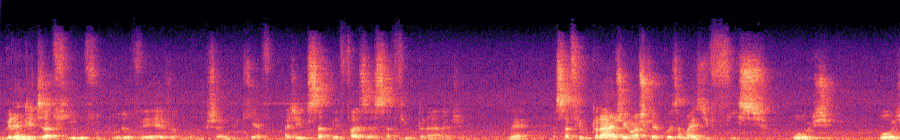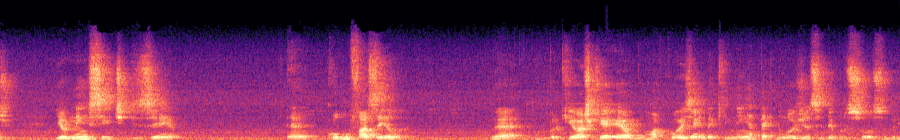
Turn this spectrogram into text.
O grande desafio no futuro, eu vejo, Alexandre, que é a gente saber fazer essa filtragem. Né? Essa filtragem eu acho que é a coisa mais difícil hoje. Hoje e eu nem sei te dizer é, como fazê-la, né? Porque eu acho que é alguma coisa ainda que nem a tecnologia se debruçou sobre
